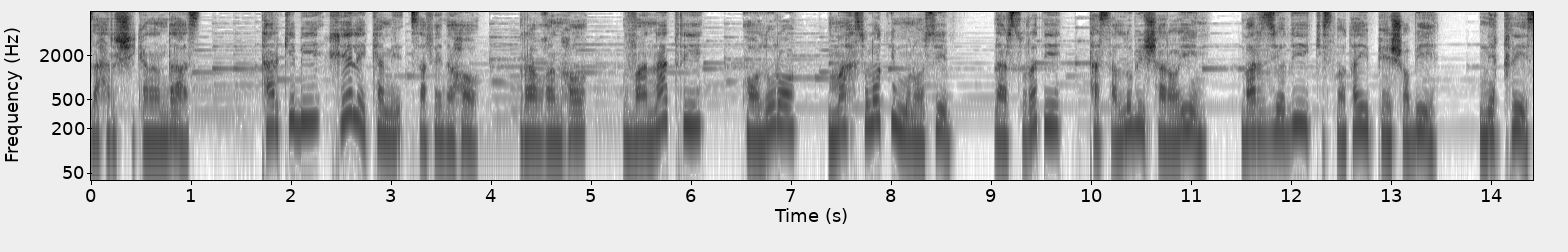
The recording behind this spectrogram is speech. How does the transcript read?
заҳршикананда аст таркиби хеле ками сафедаҳо равғанҳо ва натри олуро маҳсулоти муносиб дар сурати тасаллуби шароин бар зиёдии кислотаи пешобӣниқрис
